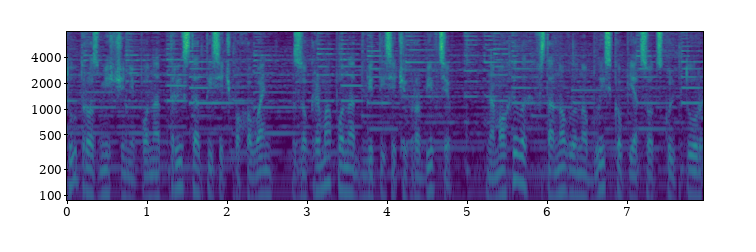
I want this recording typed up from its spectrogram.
Тут розміщені понад 300 тисяч поховань, зокрема понад 2 тисячі гробівців. На могилах встановлено близько 500 скульптур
